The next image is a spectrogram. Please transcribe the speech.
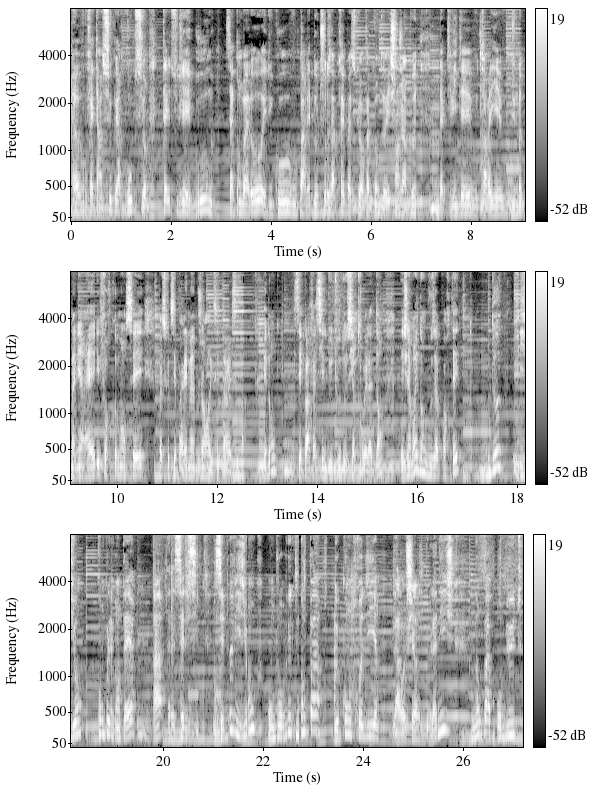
vous faites un super groupe sur tel sujet et boum, ça tombe à l'eau et du coup vous parlez d'autres choses après parce qu'en fin de compte vous avez changé un peu d'activité, vous travaillez d'une autre manière et il faut recommencer parce que c'est pas les mêmes gens, etc., etc. Et donc c'est pas facile du tout de s'y retrouver là-dedans. Et j'aimerais donc vous apporter deux visions complémentaires à euh, celle-ci. Ces deux visions ont pour but non pas de contredire la recherche de la niche, non pas pour but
